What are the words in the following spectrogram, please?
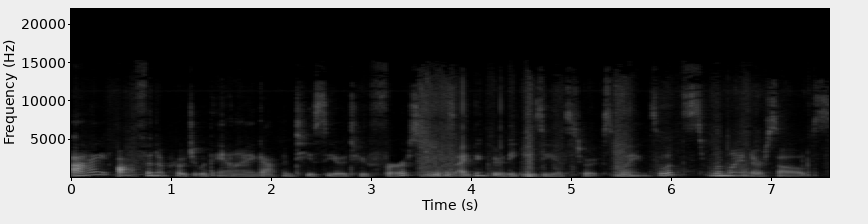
I often approach it with anion gap and TCO2 first because I think they're the easiest to explain. So let's remind ourselves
